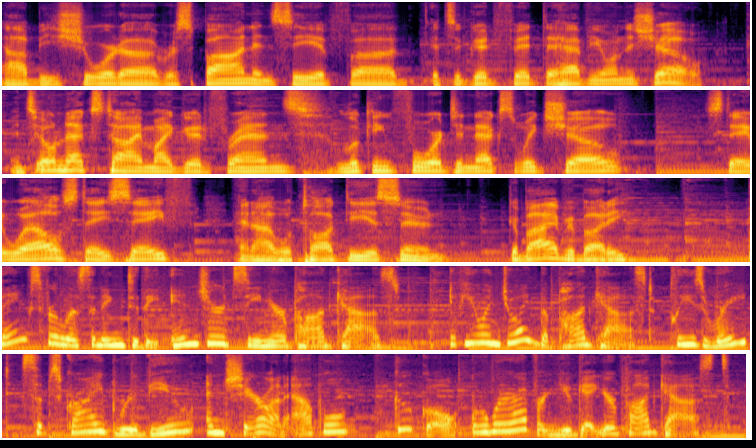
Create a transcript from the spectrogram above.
I'll be sure to respond and see if uh, it's a good fit to have you on the show. Until next time, my good friends, looking forward to next week's show. Stay well, stay safe, and I will talk to you soon. Goodbye, everybody. Thanks for listening to the Injured Senior Podcast. If you enjoyed the podcast, please rate, subscribe, review, and share on Apple, Google, or wherever you get your podcasts.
